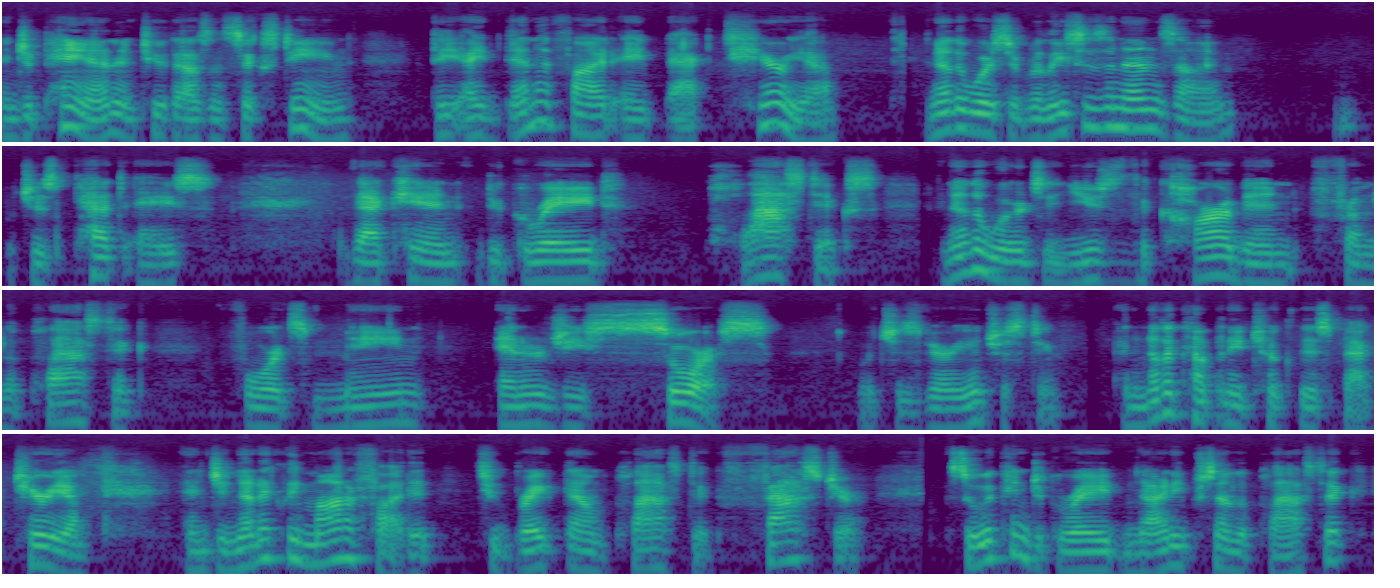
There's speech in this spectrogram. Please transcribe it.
In Japan in 2016, they identified a bacteria. In other words, it releases an enzyme, which is PETase, that can degrade plastics. In other words, it uses the carbon from the plastic for its main energy source, which is very interesting. And another company took this bacteria and genetically modified it to break down plastic faster. So it can degrade 90% of the plastic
